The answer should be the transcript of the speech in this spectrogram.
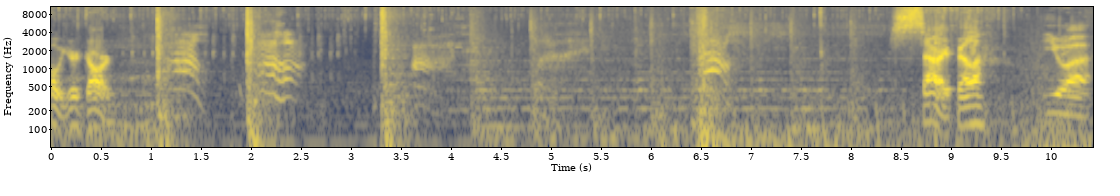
Oh, you're a guard. Sorry, fella. You, uh,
